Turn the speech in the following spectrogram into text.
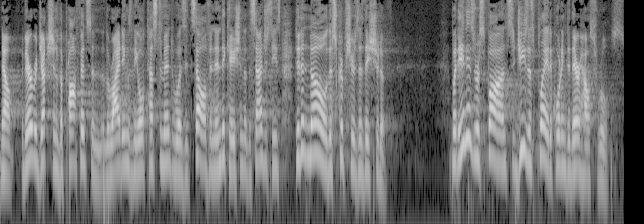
Now, their rejection of the prophets and the writings in the Old Testament was itself an indication that the Sadducees didn't know the scriptures as they should have. But in his response, Jesus played according to their house rules.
